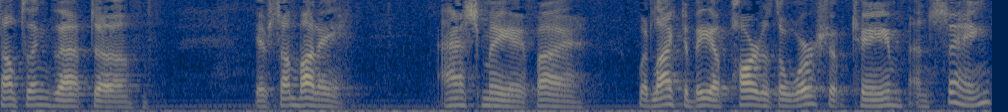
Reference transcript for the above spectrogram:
something that uh, if somebody asked me if I would like to be a part of the worship team and sing,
